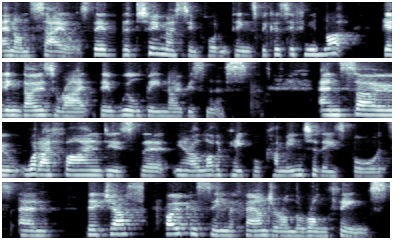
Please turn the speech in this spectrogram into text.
and on sales. They're the two most important things because if you're not getting those right, there will be no business. And so what I find is that, you know, a lot of people come into these boards and they're just focusing the founder on the wrong things.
